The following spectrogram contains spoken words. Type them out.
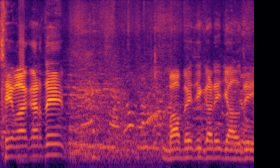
ਸੇਵਾ ਕਰਦੇ। ਬਾਬੇ ਦੀ ਗਾੜੀ ਜਲਦੀ।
